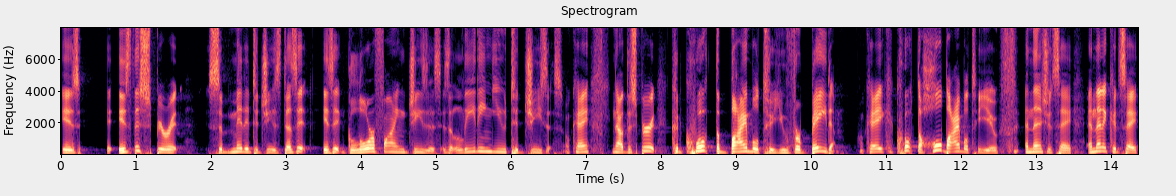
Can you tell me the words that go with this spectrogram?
is is this spirit submitted to Jesus? Does it is it glorifying Jesus? Is it leading you to Jesus? Okay? Now the Spirit could quote the Bible to you verbatim. Okay, it could quote the whole Bible to you, and then it should say, and then it could say,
